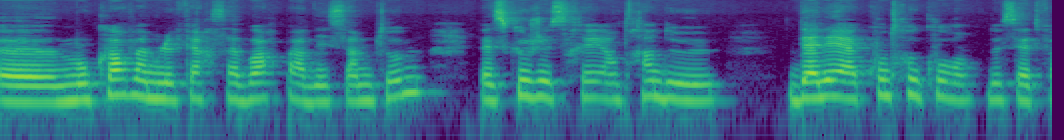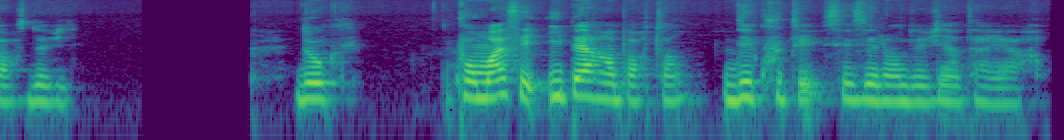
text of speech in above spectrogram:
euh, mon corps va me le faire savoir par des symptômes parce que je serai en train d'aller à contre-courant de cette force de vie. Donc, pour moi, c'est hyper important d'écouter ces élans de vie intérieurs.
